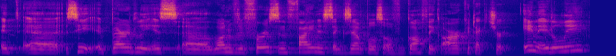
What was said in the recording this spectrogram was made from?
It uh, see apparently is uh, one of the first and finest examples of Gothic architecture in Italy.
